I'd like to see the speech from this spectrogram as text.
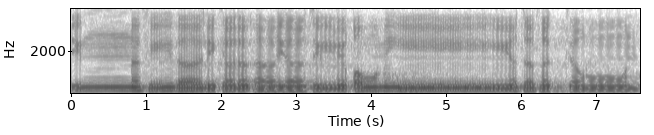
إن في ذلك لآيات لقوم يتفكرون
